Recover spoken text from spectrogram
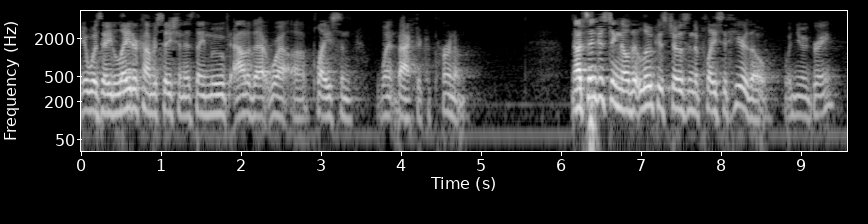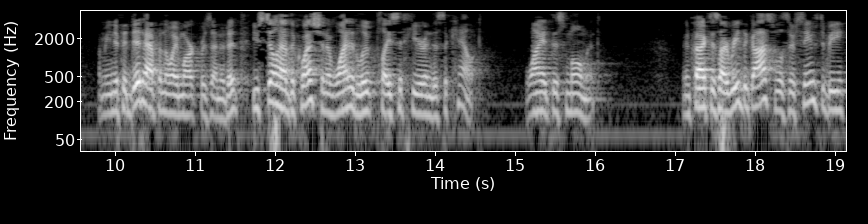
It was a later conversation as they moved out of that uh, place and went back to Capernaum. Now, it's interesting, though, that Luke has chosen to place it here, though. Wouldn't you agree? I mean, if it did happen the way Mark presented it, you still have the question of why did Luke place it here in this account? Why at this moment? In fact, as I read the Gospels, there seems to be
